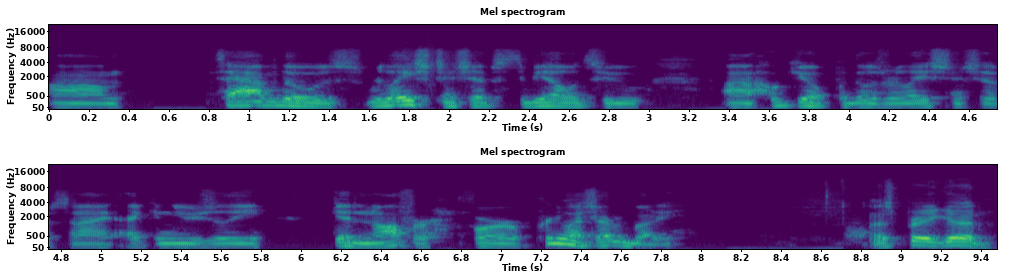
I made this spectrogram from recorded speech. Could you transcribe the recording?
um, to have those relationships to be able to uh, hook you up with those relationships. And I, I can usually get an offer for pretty much everybody. That's pretty good.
